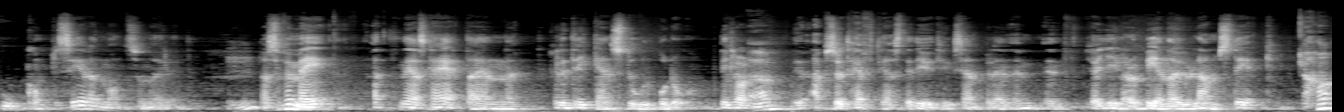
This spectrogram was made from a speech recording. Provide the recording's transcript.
okomplicerad mat som möjligt. Mm. Alltså för mig, att när jag ska äta en, eller dricka en stor Bordeaux. Det är klart, Ja. det absolut häftigaste det är ju till exempel en, en, en jag gillar att bena ur lammstek. Jaha.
